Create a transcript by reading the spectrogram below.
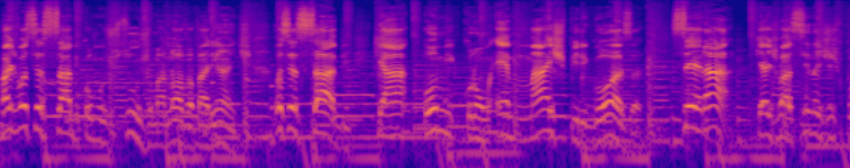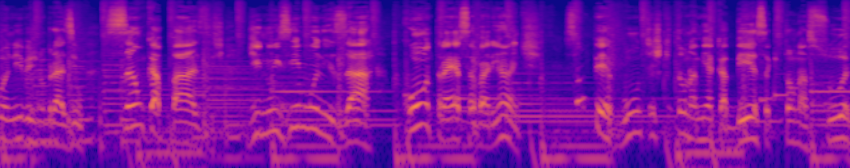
Mas você sabe como surge uma nova variante? Você sabe que a Omicron é mais perigosa? Será que as vacinas disponíveis no Brasil são capazes de nos imunizar contra essa variante? São perguntas que estão na minha cabeça, que estão na sua,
